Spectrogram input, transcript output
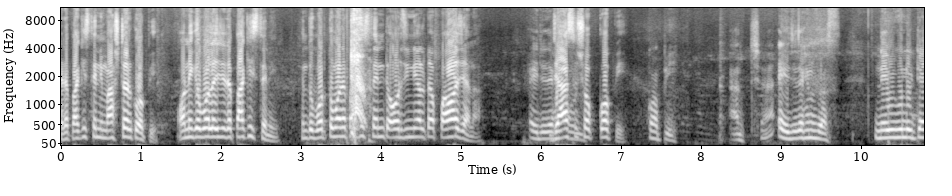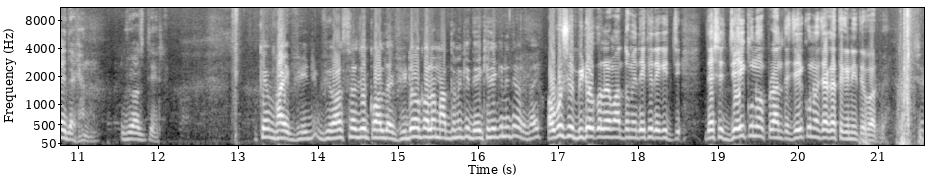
এটা পাকিস্তানি মাস্টার কপি অনেকে বলে যে এটা পাকিস্তানি কিন্তু বর্তমানে পাকিস্তানিটা অরিজিনালটা পাওয়া যায় না। এই যে যা আছে সব কপি কপি আচ্ছা এই যে দেখেন ভিউয়ার্স নেভিগুলিটাই দেখেন ভিউয়ার্সদের ওকে ভাই ভিউয়ার্সরা যে কল দেয় ভিডিও কলের মাধ্যমে কি দেখে দেখে নিতে পারে ভাই? অবশ্যই ভিডিও কলের মাধ্যমে দেখে দেখে দেশের যে কোনো প্রান্তে যে কোনো জায়গা থেকে নিতে পারবে। আচ্ছা।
